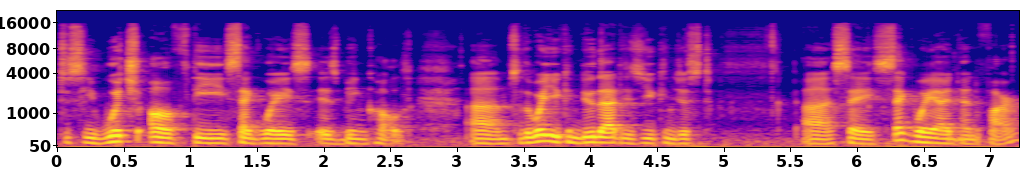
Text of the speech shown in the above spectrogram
to see which of the segues is being called. Um, so the way you can do that is you can just uh, say segue identifier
